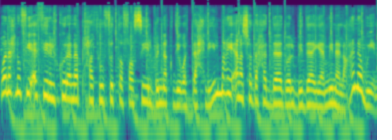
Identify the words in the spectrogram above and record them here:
ونحن في أثير الكرة نبحث في التفاصيل بالنقد والتحليل. معي أنا شذى حداد والبداية من العناوين.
